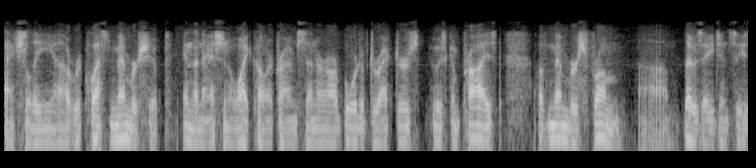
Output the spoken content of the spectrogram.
actually uh, request membership in the National White Collar Crime Center. Our board of directors, who is comprised of members from uh, those agencies,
